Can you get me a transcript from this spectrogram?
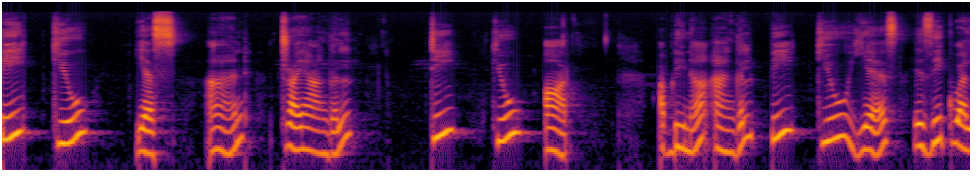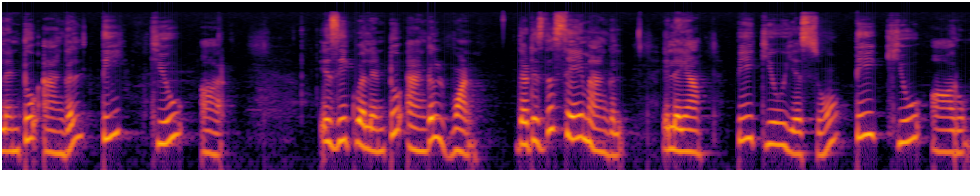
PQS and triangle TQR அப்படின்னா angle PQS is equal to angle TQR is equal to angle one that is the same angle இல்லையா? PQSும் டிக்யூஆரும்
